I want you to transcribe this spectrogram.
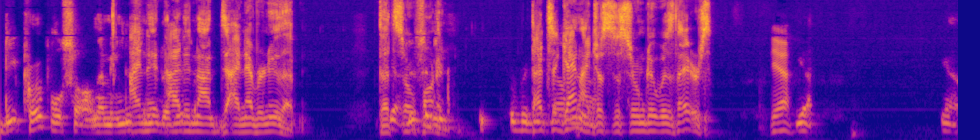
Deep Purple song. I mean, I did. I did not. I never knew that. That's Yeah, so funny. to That's again. I just assumed it was theirs. yeah. Yeah.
